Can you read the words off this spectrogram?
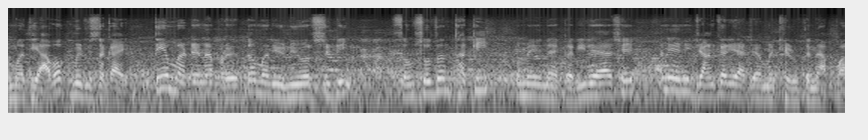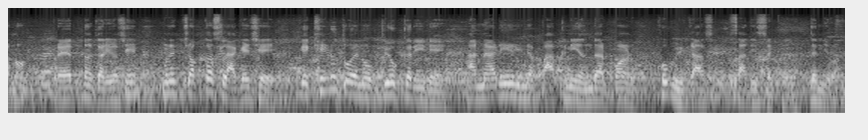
એમાંથી આવક મેળવી શકાય તે માટેના પ્રયત્નો અમારી યુનિવર્સિટી સંશોધન થકી અમે એને કરી રહ્યા છે અને એની જાણકારી આજે અમે ખેડૂતોને આપવાનો પ્રયત્ન કર્યો છે. મને ચોક્કસ લાગે છે કે ખેડૂતો એનો ઉપયોગ કરીને આ નાળિયેરીના પાકની અંદર પણ ખૂબ વિકાસ સાધી શકે. ધન્યવાદ.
